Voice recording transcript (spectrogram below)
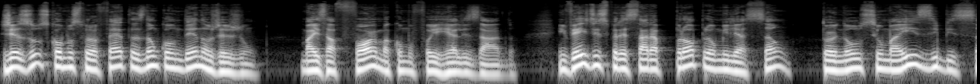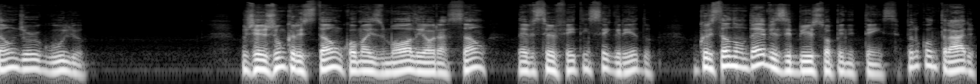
Jesus, como os profetas, não condena o jejum, mas a forma como foi realizado. Em vez de expressar a própria humilhação, tornou-se uma exibição de orgulho. O jejum cristão, como a esmola e a oração, deve ser feito em segredo. O cristão não deve exibir sua penitência, pelo contrário,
